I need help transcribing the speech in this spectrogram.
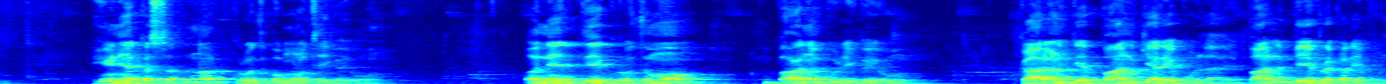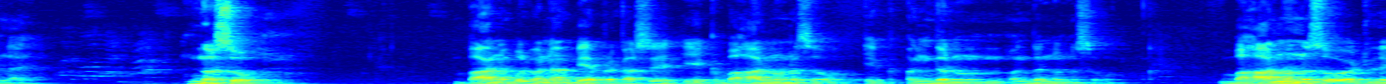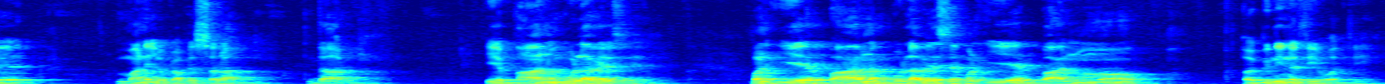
હિણ્યા કશ્યપના ક્રોધ બમણો થઈ ગયો. અને તે ક્રોધમાં ભાન ભૂલી ગયો. કારણ કે ભાન ક્યારે ભૂલાય? ભાન બે પ્રકારે ભૂલાય. નશો ભાન બોલવાના બે પ્રકાર છે. એક બહારનો નશો એક અંદરનો અંદરનો નશો બહારનો નશો એટલે માની લો કે આપણે શરાબ, દારૂ, એ ભાન બોલાવે છે. પણ એ ભાન બોલાવે છે, પણ એ ભાનમાં અગ્નિ નથી હોતી.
